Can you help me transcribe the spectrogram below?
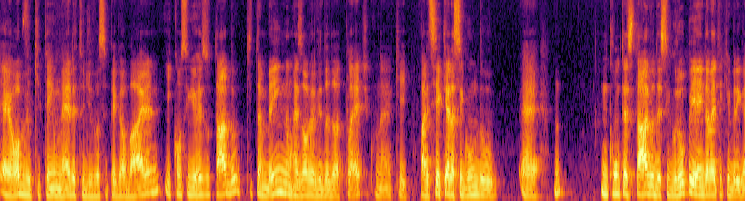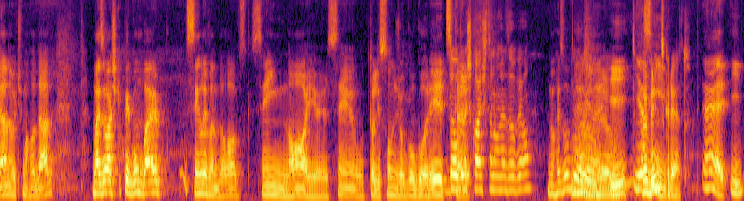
é óbvio que tem o mérito de você pegar o Bayern e conseguir o resultado que também não resolve a vida do Atlético, né? Que parecia que era segundo é, incontestável desse grupo e ainda vai ter que brigar na última rodada. Mas eu acho que pegou um Bayern sem Lewandowski, sem Neuer, sem o Tolisso não jogou Goretzka. Douglas Costa não resolveu? Não resolveu, Não né? resolveu. E, e foi assim, bem discreto. É, e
